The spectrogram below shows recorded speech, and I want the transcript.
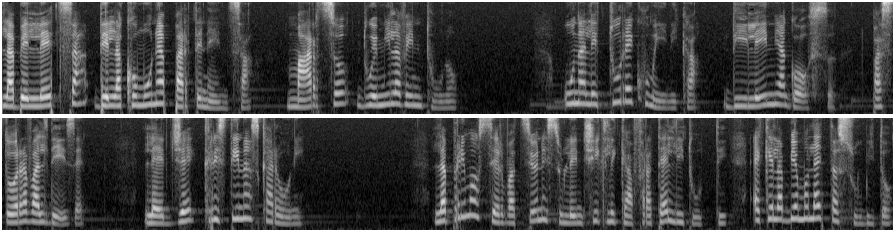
La bellezza della comune appartenenza, marzo 2021. Una lettura ecumenica di Ilenia Goss, pastora valdese. Legge Cristina Scaroni. La prima osservazione sull'enciclica Fratelli Tutti è che l'abbiamo letta subito,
